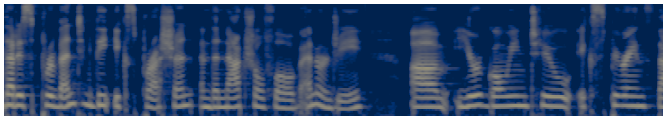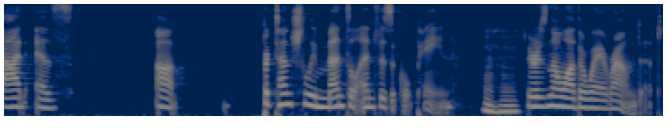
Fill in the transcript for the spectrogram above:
that is preventing the expression and the natural flow of energy um, you're going to experience that as uh, potentially mental and physical pain. Mm-hmm. There's no other way around it.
